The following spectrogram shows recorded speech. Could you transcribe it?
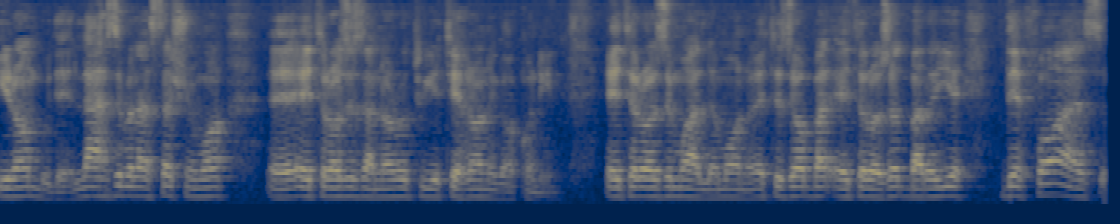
ایران بوده. لحظه به لحظه شما اعتراض زنان رو توی تهران نگاه کنین. اعتراض معلمان و اعتراضات برای دفاع از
